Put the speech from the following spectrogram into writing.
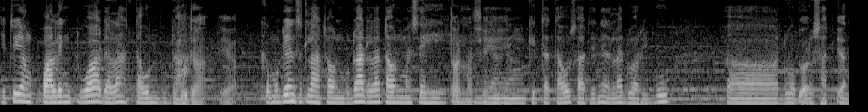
Itu yang paling tua adalah tahun Buddha. Buddha, ya. Kemudian setelah tahun Buddha adalah tahun Masehi. Tahun Masehi. Yang, yang kita tahu saat ini adalah 2021. ya.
